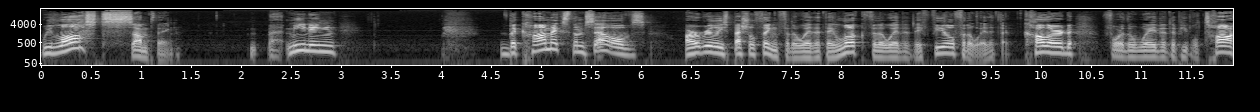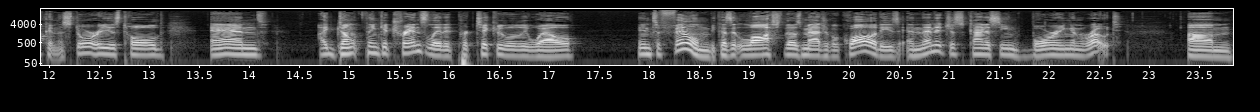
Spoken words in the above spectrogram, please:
we lost something. Meaning, the comics themselves are a really special thing for the way that they look, for the way that they feel, for the way that they're colored, for the way that the people talk and the story is told. And I don't think it translated particularly well into film because it lost those magical qualities and then it just kind of seemed boring and rote. Um,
